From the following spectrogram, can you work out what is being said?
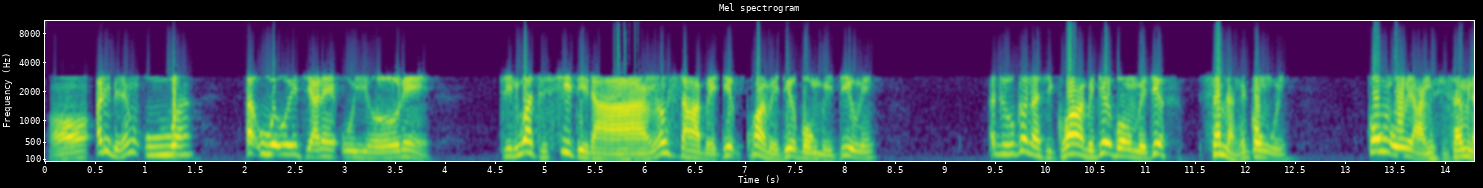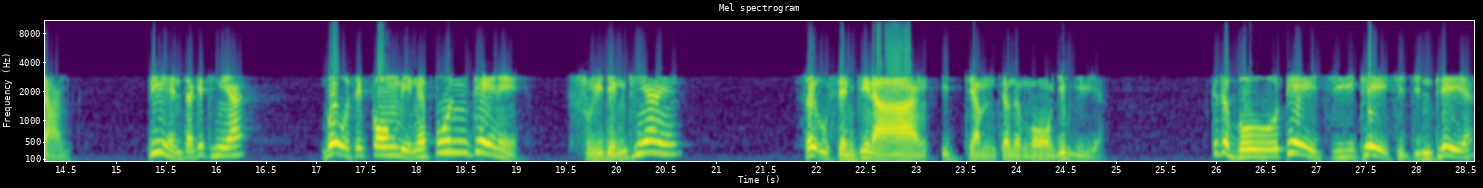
哦，啊你别能有啊，啊有诶话食呢？为何呢？真我一世的人拢杀袂着，看袂着，望袂着呢？啊，如果若是看袂着，望袂着，啥人咧讲话？讲话人是啥物人？你现在去听，无有一光明诶本体呢？谁聆听呢？所以有神经人，伊渐渐就误入去啊！叫做无体之体是真体啊，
